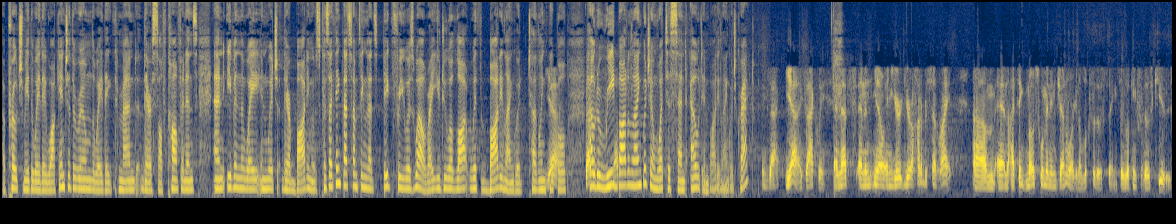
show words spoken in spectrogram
approach me, the way they walk into the room, the way they command their self confidence, and even the way in which their body moves. Because I think that's something that's big for you as well, right? You do a lot with body language, telling Yeah. people how to read body language and what to send out in body language, correct? Exactly. Yeah, exactly. And that's and then, you know, and you're you're 100% right. Um, and I think most women in general are going to look for those things. They're looking for those cues.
